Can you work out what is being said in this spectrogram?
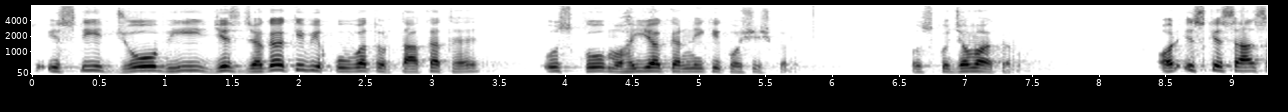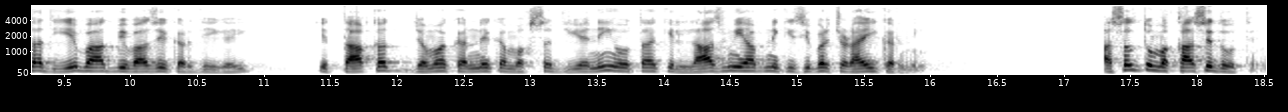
تو اس لیے جو بھی جس جگہ کی بھی قوت اور طاقت ہے، اس کو مہیا کرنے کی کوشش کرو۔ اس کو جمع کرو۔ اور اس کے ساتھ ساتھ یہ بات بھی واضح کر دی گئی کہ طاقت جمع کرنے کا مقصد یہ نہیں ہوتا کہ لازمی آپ نے کسی پر چڑھائی کرنی۔ اصل تو مقاصد ہوتے ہیں۔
